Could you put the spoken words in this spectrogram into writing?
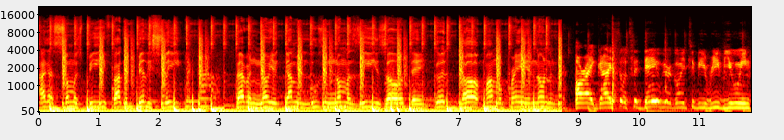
I got so much beef, I could barely sleep. Paranoia got me losing on my Z's all day. Good mama praying on the. Alright guys, so today we are going to be reviewing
